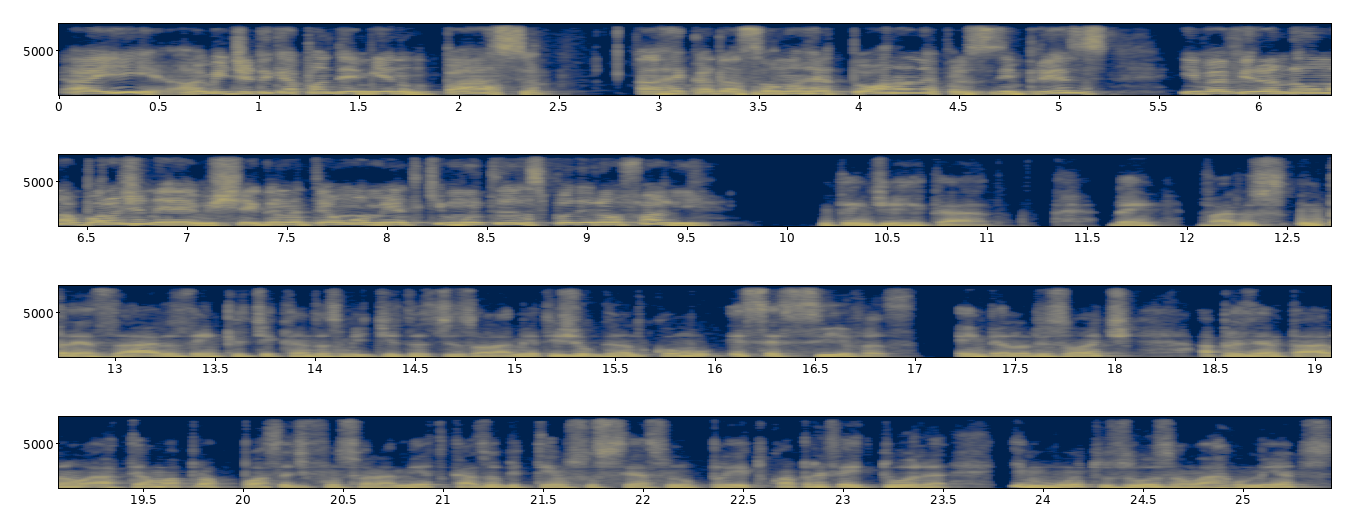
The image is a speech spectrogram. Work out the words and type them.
Aí, à medida que a pandemia não passa, a arrecadação não retorna né, para essas empresas e vai virando uma bola de neve, chegando até o momento que muitas poderão falir. Entendi, Ricardo. Bem, vários empresários vêm criticando as medidas de isolamento e julgando como excessivas. Em Belo Horizonte, apresentaram até uma proposta de funcionamento caso obtenham sucesso no pleito com a prefeitura, e muitos usam argumentos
